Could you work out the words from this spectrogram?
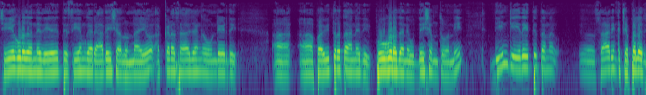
చేయకూడదు అనేది ఏదైతే సీఎం గారి ఆదేశాలు ఉన్నాయో అక్కడ సహజంగా ఉండేది ఆ- పవిత్రత అనేది పోకూడదనే ఉద్దేశంతో దీనికి ఏదైతే తన సార్ ఇంకా చెప్పలేరు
